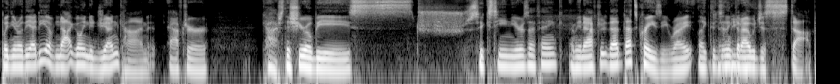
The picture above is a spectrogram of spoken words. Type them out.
But you know, the idea of not going to Gen Con after, gosh, this year will be 16 years, I think. I mean, after that, that's crazy, right? Like to It'll think that I would just stop.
